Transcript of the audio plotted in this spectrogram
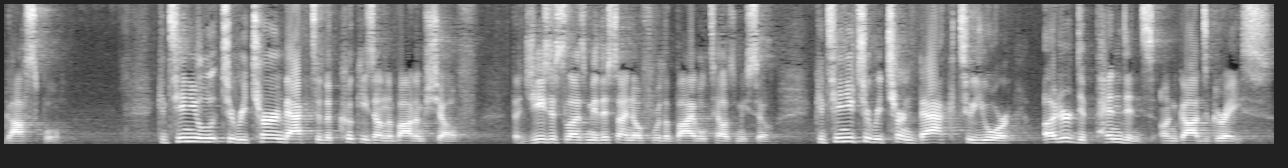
gospel. Continue to return back to the cookies on the bottom shelf that Jesus loves me, this I know, for the Bible tells me so. Continue to return back to your utter dependence on God's grace.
